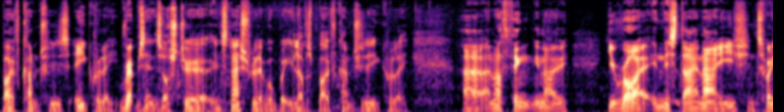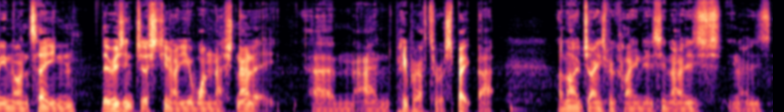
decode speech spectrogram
both countries equally. He Represents Austria at international level, but he loves both countries equally. Uh, and I think you know you're right. In this day and age, in 2019, there isn't just you know your one nationality, um, and people have to respect that. I know James McLean is you know he's you know he's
